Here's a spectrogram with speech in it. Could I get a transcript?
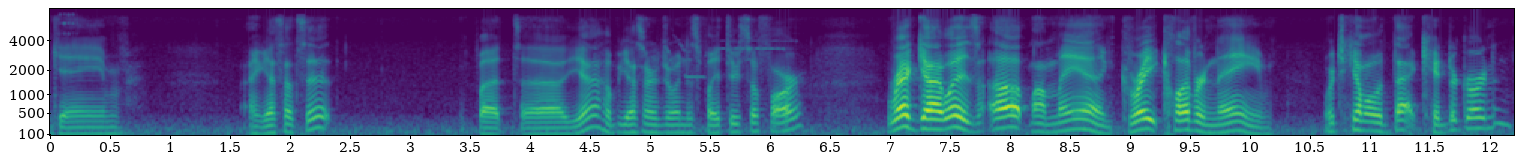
game. I guess that's it. But uh, yeah, hope you guys are enjoying this playthrough so far. Red guy, what is up, my man? Great, clever name. Where'd you come up with that? Kindergarten?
